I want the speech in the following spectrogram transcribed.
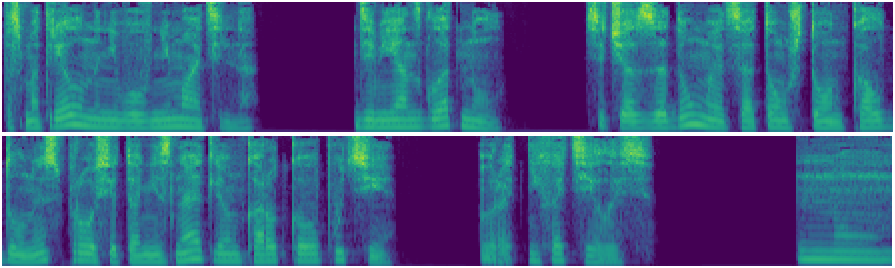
посмотрела на него внимательно. Демьян сглотнул. Сейчас задумается о том, что он колдун, и спросит, а не знает ли он короткого пути. Врать не хотелось. Ну...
